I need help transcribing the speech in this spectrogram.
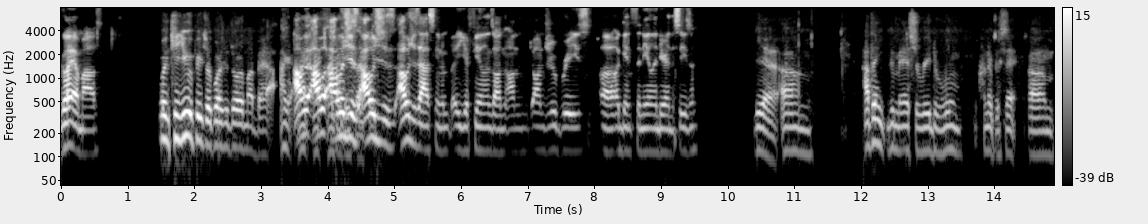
Go ahead, Miles. Wait, can you repeat your question, Jordan? My bad. I, I, was- I, was- I was just I I was just I was just asking your feelings on on on Drew Brees uh, against the kneeling during the season. yeah. Um, I think the man should read the room, hundred percent. Um,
